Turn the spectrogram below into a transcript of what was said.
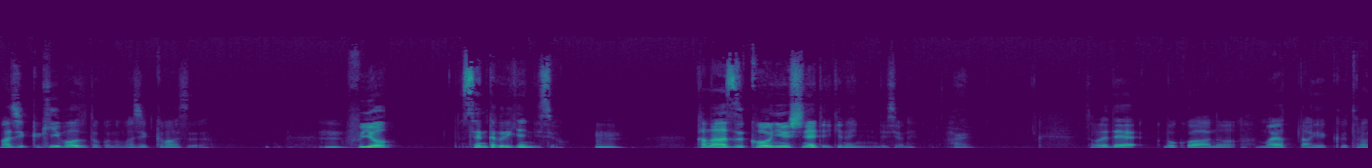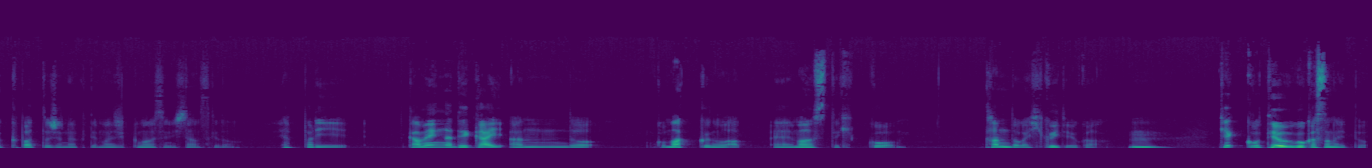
マジックキーボードとこのマジックマウスうん。不要選択できないんですよ。うん。必ず購入しないといけないんですよね。はい。それで僕はあの迷った挙句トラックパッドじゃなくてマジックマウスにしたんですけどやっぱり画面がでかいこう Mac の、えーマウスって結構感度が低いというかうん。結構手を動かさないと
